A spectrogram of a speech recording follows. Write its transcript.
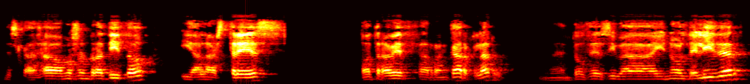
descansábamos un ratito y a las tres otra vez arrancar, claro. Entonces iba Inol de líder.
